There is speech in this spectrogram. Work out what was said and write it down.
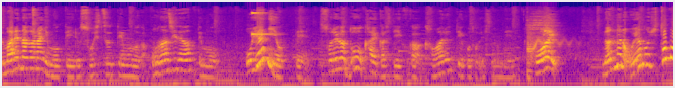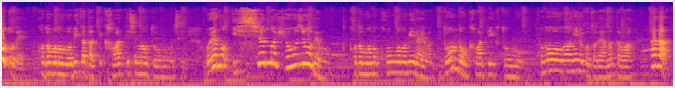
生まれながらに持っている素質っていうものが同じであっても親によってそれがどう開花していくかが変わるっていうことですよね。怖い。なんなら親の一言で子供の伸び方って変わってしまうと思うし親の一瞬の表情でも子供の今後の未来はどんどん変わっていくと思う。この動画を見ることであなたはただ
